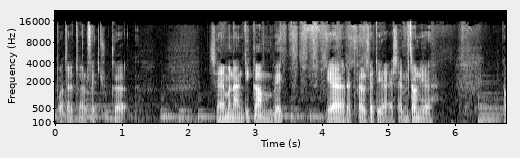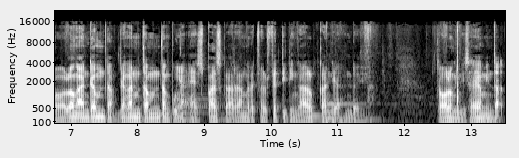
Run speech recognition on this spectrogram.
Buat Red Velvet juga. Saya menanti comeback ya Red Velvet ya SM Town ya. Tolong anda mentang, jangan mentang-mentang punya Espa sekarang Red Velvet ditinggalkan ya anda ya. Tolong ini saya minta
